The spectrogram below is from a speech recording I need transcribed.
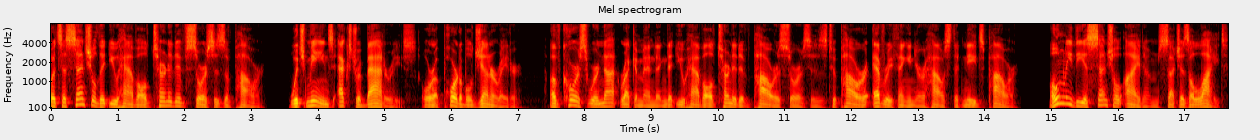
it's essential that you have alternative sources of power, which means extra batteries or a portable generator. Of course, we're not recommending that you have alternative power sources to power everything in your house that needs power. Only the essential items, such as a light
